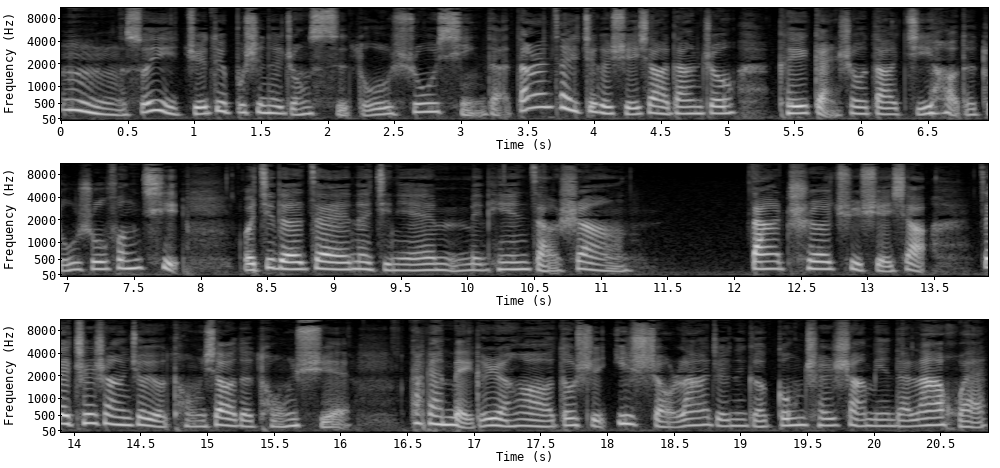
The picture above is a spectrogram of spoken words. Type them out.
嗯，所以绝对不是那种死读书型的。当然，在这个学校当中，可以感受到极好的读书风气。我记得在那几年，每天早上搭车去学校，在车上就有同校的同学，大概每个人啊，都是一手拉着那个公车上面的拉环，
